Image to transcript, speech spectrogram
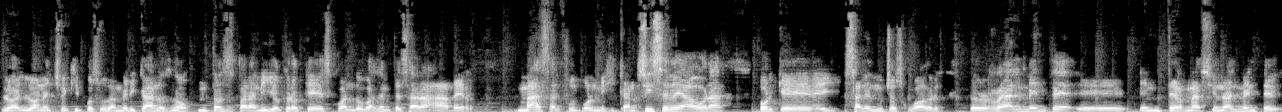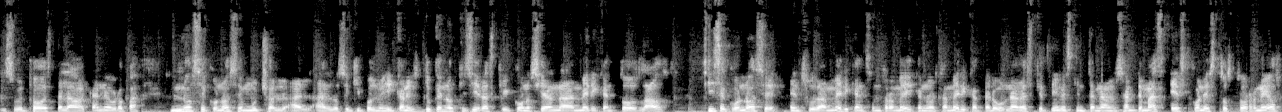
lo, lo han hecho equipos sudamericanos, ¿no? Entonces, para mí, yo creo que es cuando vas a empezar a ver más al fútbol mexicano. Sí se ve ahora porque salen muchos jugadores, pero realmente eh, internacionalmente, sobre todo este lado acá en Europa, no se conoce mucho a, los equipos mexicanos. Tú que no quisieras que conocieran a América en todos lados, sí se conoce en Sudamérica, en Centroamérica, en Norteamérica, pero una vez que tienes que internacionalizarte más es con estos torneos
